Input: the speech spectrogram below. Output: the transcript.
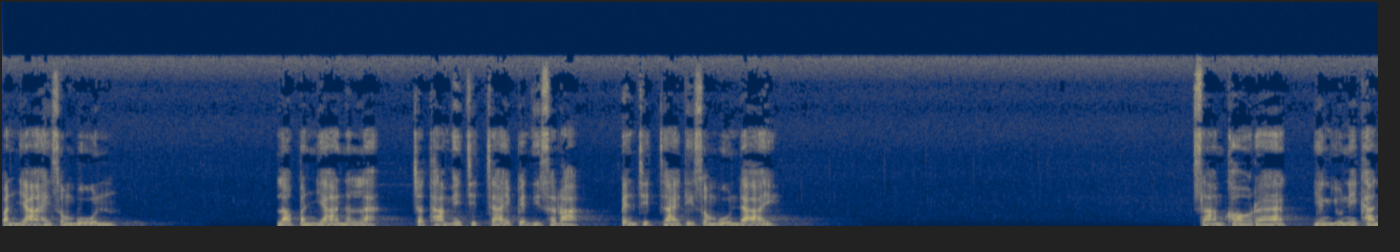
ปัญญาให้สมบูรณ์ แล้วปัญญานั่นแหละ จะทำให้จิตใจเป็นอิสระ เป็นจิตใจที่สมบูรณ์ได้สามข้อแรกยังอยู่ในขั้น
